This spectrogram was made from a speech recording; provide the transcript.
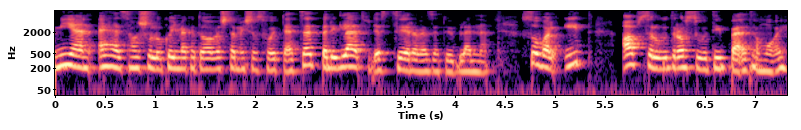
milyen ehhez hasonló könyveket olvastam, és az hogy tetszett, pedig lehet, hogy ez célra vezetőbb lenne. Szóval itt abszolút rosszul tippelt a moly.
